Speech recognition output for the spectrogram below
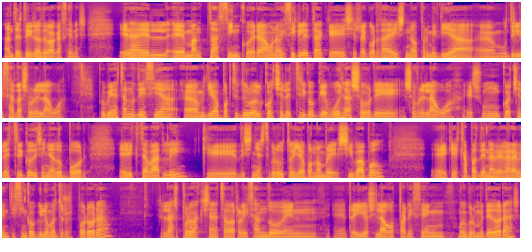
antes de irnos de vacaciones. Era el eh, Manta 5, era una bicicleta que, si recordáis, nos permitía eh, utilizarla sobre el agua. Pues bien, esta noticia lleva por título el coche eléctrico que vuela sobre, sobre el agua. Es un coche eléctrico diseñado por Eric Tabarly, que diseña este producto ya por nombre Sea Bubble, que es capaz de navegar a 25 km por hora las pruebas que se han estado realizando en, ríos y lagos parecen muy prometedoras.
